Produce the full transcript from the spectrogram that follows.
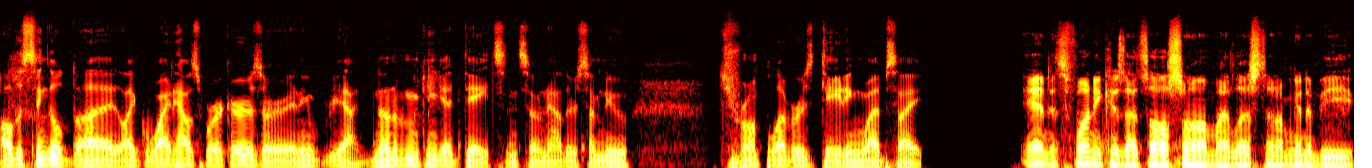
All the single uh, like White House workers or any yeah, none of them can get dates, and so now there's some new Trump lovers dating website. And it's funny because that's also on my list, and I'm gonna be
